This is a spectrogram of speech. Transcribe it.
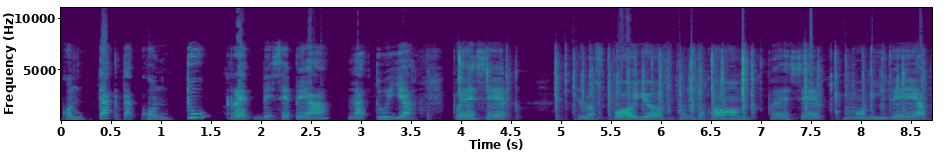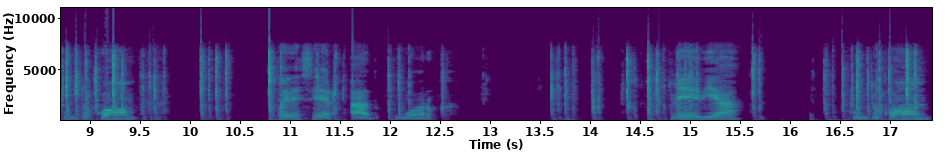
contacta con tu red de CPA, la tuya, puede ser lospollos.com, puede ser movidea.com, puede ser adworkmedia.com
